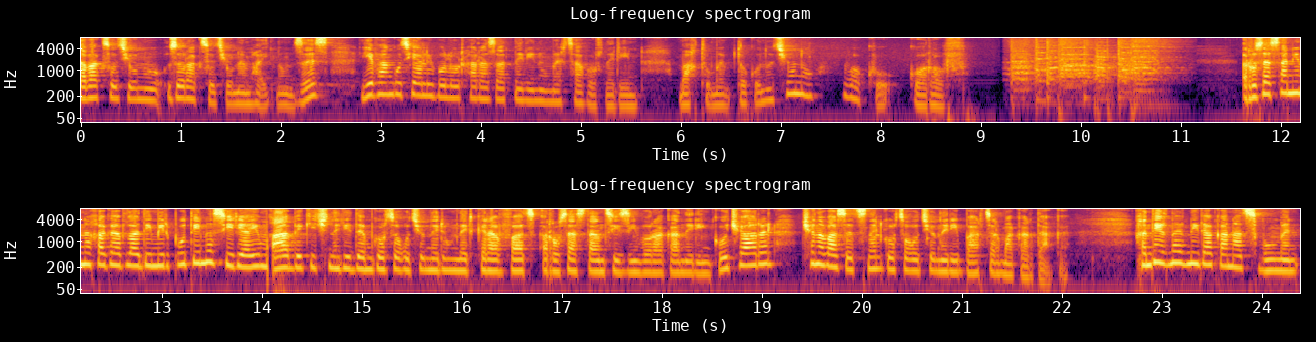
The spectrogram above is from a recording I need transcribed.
ցավակցություն ու զորակցություն եմ հայտնում ձեզ եւ հանգուցյալի բոլոր հարազատներին ու մերձավորներին մաղթում եմ տոկունություն ու ոգու գորով Ռուսաստանի նախագահ Վլադիմիր Պուտինը Սիրիայում ահաբեկիչների դեմ գործողություններում ներգրավված ռուսաստանցի զինվորականներին կոչ է արել չնվազեցնել գործողությունների բարձր մակարդակը։ Խնդիրներն իրականացվում են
